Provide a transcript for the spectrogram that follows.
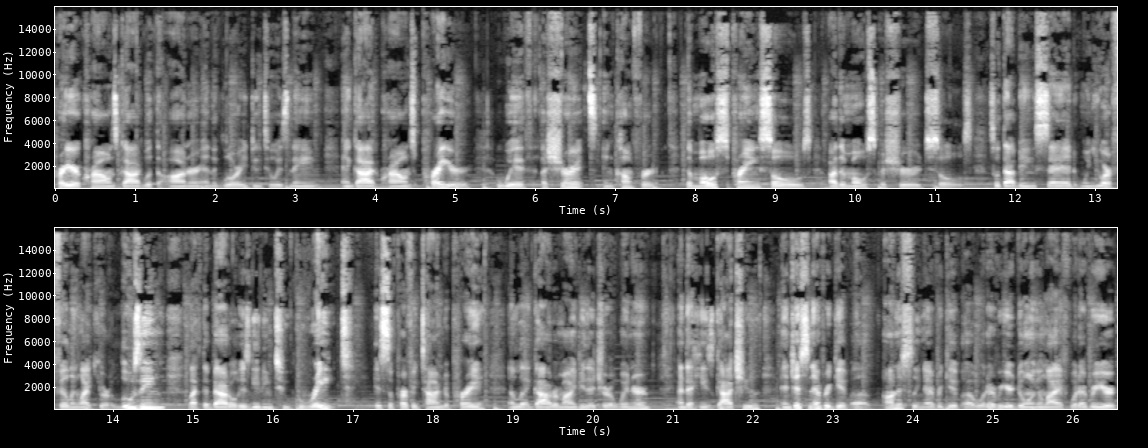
Prayer crowns God with the honor and the glory due to his name, and God crowns prayer with assurance and comfort. The most praying souls are the most assured souls. So, with that being said, when you are feeling like you're losing, like the battle is getting too great, it's the perfect time to pray and let God remind you that you're a winner and that He's got you. And just never give up. Honestly, never give up. Whatever you're doing in life, whatever you're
